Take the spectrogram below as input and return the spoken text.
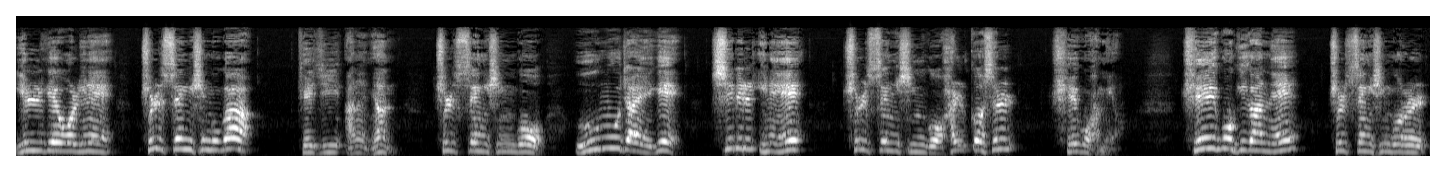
1개월 이내 출생신고가 되지 않으면 출생신고 의무자에게 7일 이내에 출생신고할 것을 최고하며 최고 기간 내에 출생신고를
